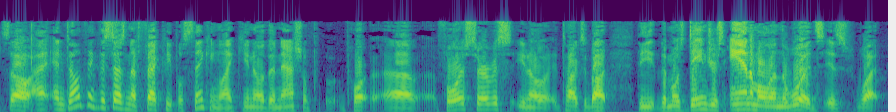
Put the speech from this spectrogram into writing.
So, I, and don't think this doesn't affect people's thinking. Like, you know, the National uh, Forest Service, you know, it talks about the, the most dangerous animal in the woods is what?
